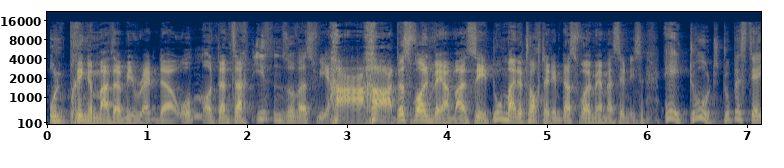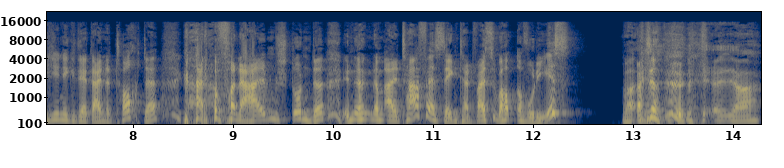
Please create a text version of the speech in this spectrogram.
und bringe Mother Miranda um. Und dann sagt Ethan sowas wie, ha, ha, das wollen wir ja mal sehen. Du meine Tochter nehmen, das wollen wir ja mal sehen. Und ich so, ey, Dude, du bist derjenige, der deine Tochter gerade vor einer halben Stunde in irgendeinem Altar versenkt hat. Weißt du überhaupt noch, wo die ist? Also, ja.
